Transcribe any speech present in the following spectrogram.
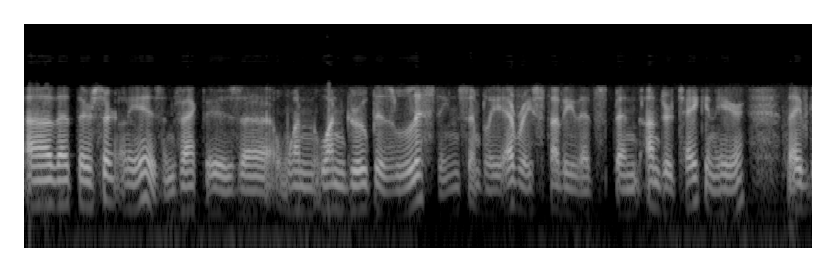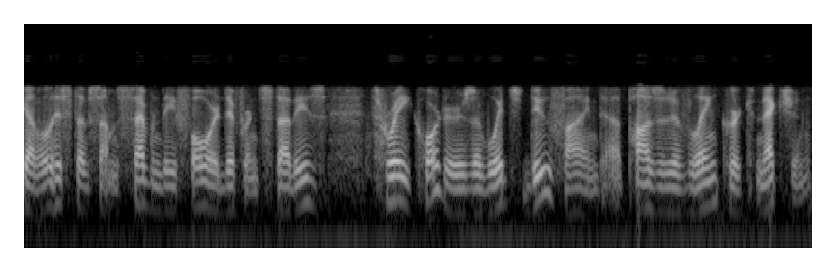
uh, that there certainly is. In fact, there's uh, one one group is listing simply every study that's been undertaken here. They've got a list of some 74 different studies, three quarters of which do find a positive link or connection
